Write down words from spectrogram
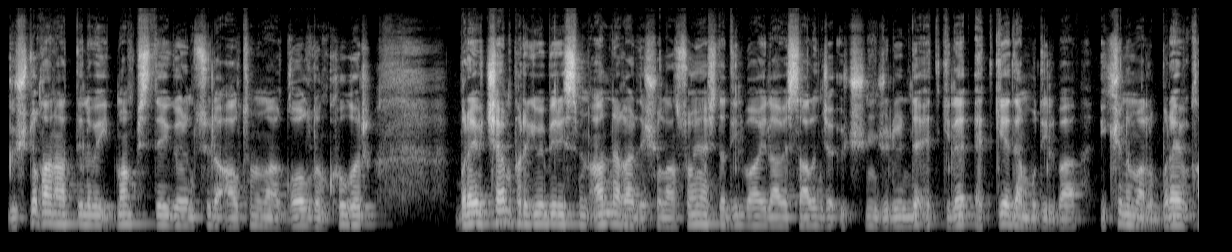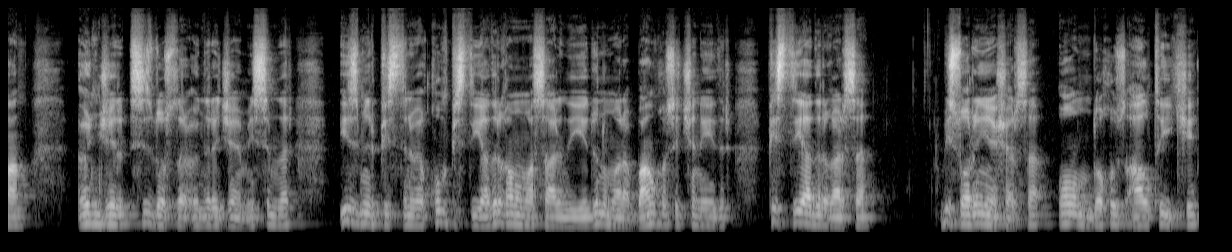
güçlü kan hattıyla ve idman pisteği görüntüsüyle 6 numara Golden Cougar, Brave Champer gibi bir ismin anne kardeşi olan son yaşta Dilba ilavesi alınca üçüncülüğünde etkile, etki eden bu Dilba 2 numaralı Brave Kan önce siz dostlara önereceğim isimler İzmir pistini ve kum pisti yadırgamaması halinde 7 numara banko seçeneğidir. Pisti yadırgarsa bir sorun yaşarsa 10, 9, 6, 2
